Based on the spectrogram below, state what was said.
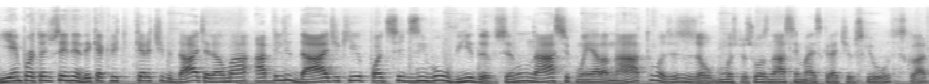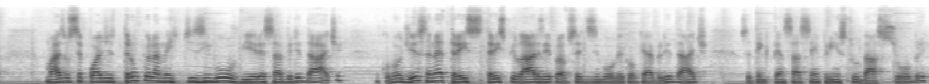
E é importante você entender que a criatividade é uma habilidade que pode ser desenvolvida. Você não nasce com ela nato, às vezes algumas pessoas nascem mais criativos que outras, claro, mas você pode tranquilamente desenvolver essa habilidade como eu disse, né, três, três pilares aí para você desenvolver qualquer habilidade. Você tem que pensar sempre em estudar sobre,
